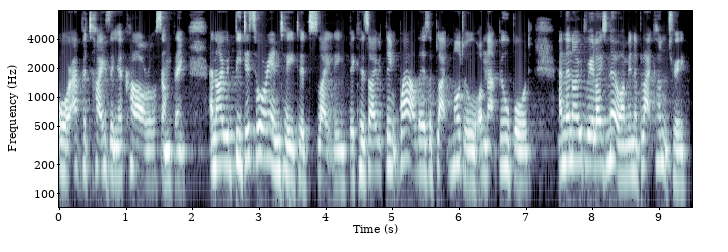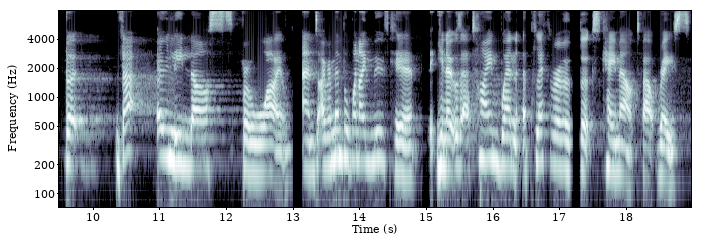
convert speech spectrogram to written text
or advertising a car or something. And I would be disorientated slightly because I would think, wow, there's a black model on that billboard. And then I would realize, no, I'm in a black country. But that only lasts for a while. And I remember when I moved here, you know, it was at a time when a plethora of books came out about race.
